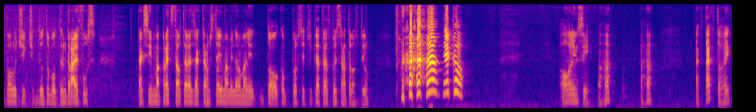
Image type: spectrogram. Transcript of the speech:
poručík, či kto to bol, ten Dreyfus, tak si ma predstav teraz, jak tam stojím a mi normálne to oko proste tiká, teraz poď sa na ten styl. Jako? Hovorím si, aha, aha. Tak takto, hej.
